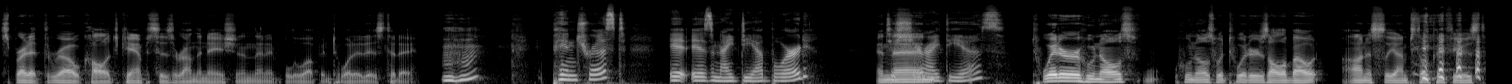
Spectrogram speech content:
spread it throughout college campuses around the nation. And then it blew up into what it is today. mm-hmm. Pinterest. It is an idea board And to share ideas. Twitter, who knows? Who knows what Twitter is all about? Honestly, I'm still confused.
